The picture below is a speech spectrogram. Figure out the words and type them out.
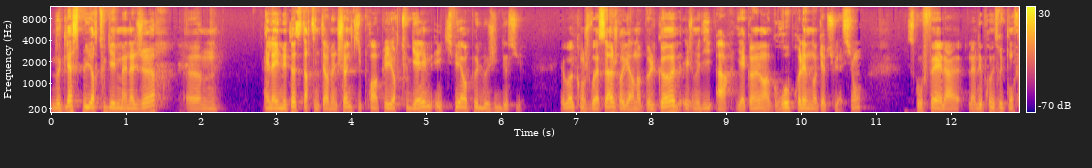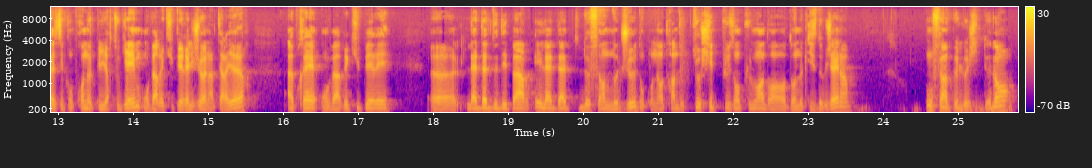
Notre classe Player to Game Manager, euh, elle a une méthode Start Intervention qui prend un Player to Game et qui fait un peu de logique dessus. Et moi, quand je vois ça, je regarde un peu le code et je me dis, ah, il y a quand même un gros problème d'encapsulation ce qu'on fait, l'un des premiers trucs qu'on fait, c'est qu'on prend notre player to game, on va récupérer le jeu à l'intérieur. Après, on va récupérer euh, la date de départ et la date de fin de notre jeu. Donc, on est en train de piocher de plus en plus loin dans, notre liste d'objets. On fait un peu de logique dedans.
